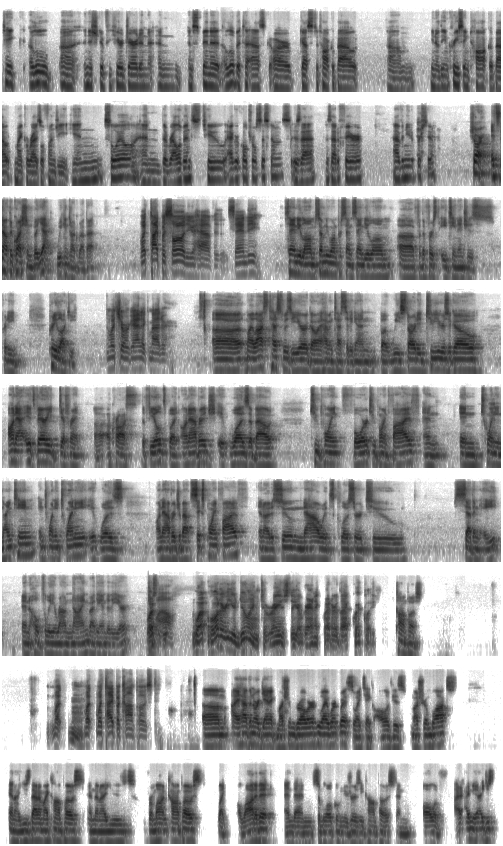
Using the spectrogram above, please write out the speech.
take a little uh, initiative here, Jared, and, and, and spin it a little bit to ask our guests to talk about, um, you know, the increasing talk about mycorrhizal fungi in soil and the relevance to agricultural systems. Is that is that a fair avenue to pursue? Sure. It's not the question, but yeah, we can talk about that. What type of soil do you have? Is it sandy? Sandy loam, 71% sandy loam uh, for the first 18 inches. Pretty pretty lucky. What's your organic matter? Uh, my last test was a year ago. I haven't tested again, but we started two years ago. On a, it's very different uh, across the fields, but on average, it was about 2.4, 2.5, and in 2019, in 2020, it was on average about 6.5, and I'd assume now it's closer to seven, eight and hopefully around nine by the end of the year. What, wow. What what are you doing to raise the organic matter that quickly? Compost. What hmm. what what type of compost? Um, I have an organic mushroom grower who I work with, so I take all of his mushroom blocks and I use that in my compost, and then I used Vermont compost, like a lot of it, and then some local New Jersey compost, and all of. I, I mean, I just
